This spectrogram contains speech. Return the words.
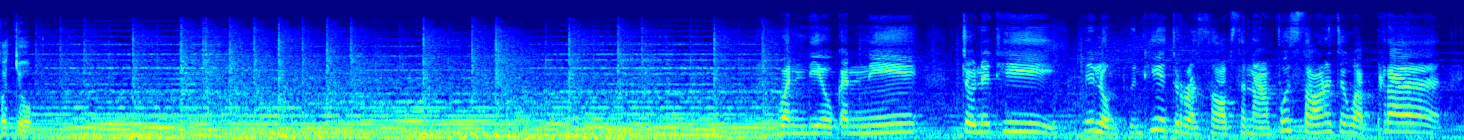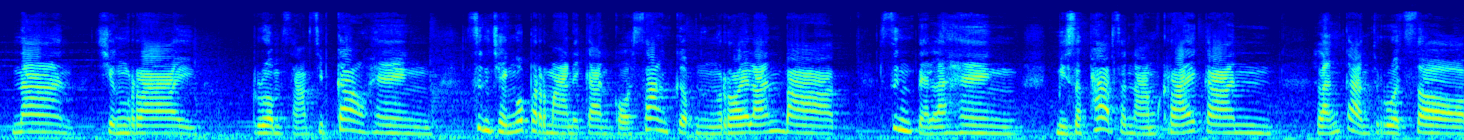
ก็จบวันเดียวกันนี้ เจ้าหน้าที่ได้ลงพื้นที่ตรวจสอบสนามฟุตซอลในจังหวัดแพร่ น่าน เชียงราย รวม 39 แห่ง ซึ่งใช้งบประมาณในการก่อสร้างเกือบ 100 ล้านบาท ซึ่งแต่ละแห่งมีสภาพสนามคล้ายกัน หลังการตรวจสอบ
